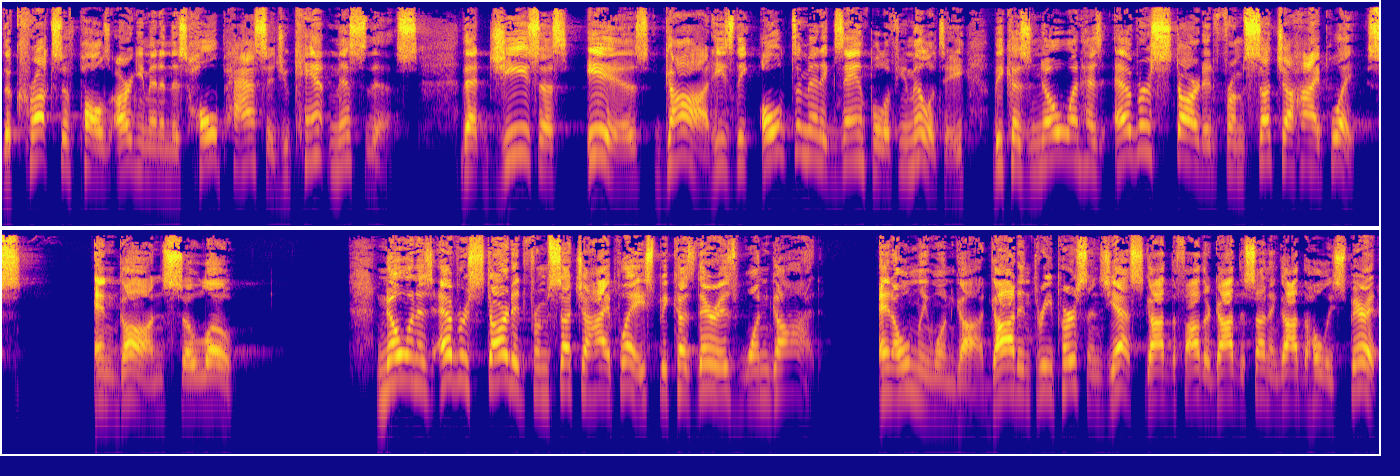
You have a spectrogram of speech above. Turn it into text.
the crux of Paul's argument in this whole passage. You can't miss this. That Jesus is God. He's the ultimate example of humility because no one has ever started from such a high place and gone so low. No one has ever started from such a high place because there is one God and only one God. God in three persons, yes, God the Father, God the Son, and God the Holy Spirit.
